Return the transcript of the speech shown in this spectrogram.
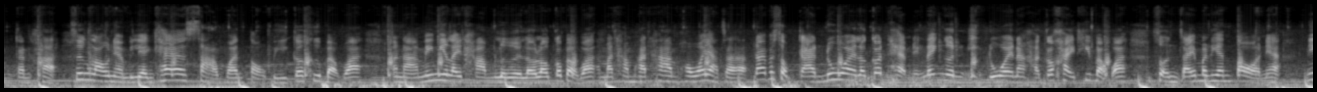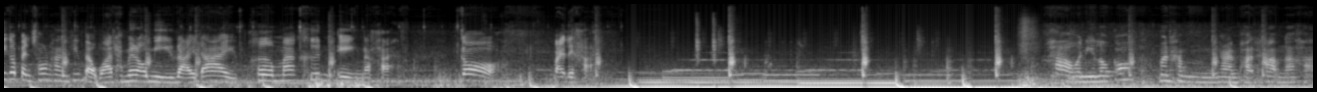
ม์กันค่ะ ซึ่งเราเนี่ยมีเรียนแค่ 3 วันต่อวีก็คือแบบว่าอันนะไม่มีอะไรทำเลย แล้วเราก็แบบว่ามาทำพาร์ทไทม์เพราะว่าอยากจะได้ประสบการณ์ด้วย แล้วก็แถมยังได้เงินอีกด้วยนะคะ ก็ใครที่แบบว่าสนใจมาเรียนต่อเนี่ย นี่ก็เป็นช่องทางที่แบบว่าทำให้เรามีรายได้เพิ่มมากขึ้นเองนะคะ ก็ไปเลยค่ะ ค่ะวันนี้เราก็มาทำงานพาร์ทไทม์นะคะ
